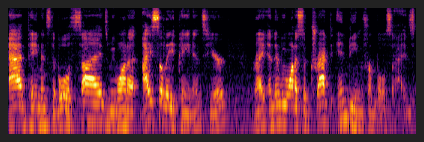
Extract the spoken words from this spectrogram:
add payments to both sides. We want to isolate payments here, right? And then we want to subtract ending from both sides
